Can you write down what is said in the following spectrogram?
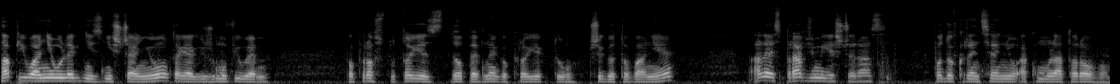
Ta piła nie ulegnie zniszczeniu, tak jak już mówiłem, po prostu to jest do pewnego projektu przygotowanie, ale sprawdźmy jeszcze raz po dokręceniu akumulatorową.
